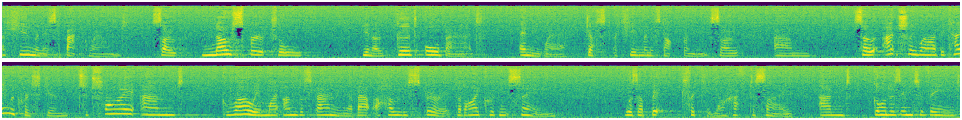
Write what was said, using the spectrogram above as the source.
a humanist background. So, no spiritual, you know, good or bad anywhere, just a humanist upbringing. So, um, so actually, when I became a Christian, to try and grow in my understanding about the Holy Spirit that I couldn't see was a bit tricky, I have to say. And God has intervened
